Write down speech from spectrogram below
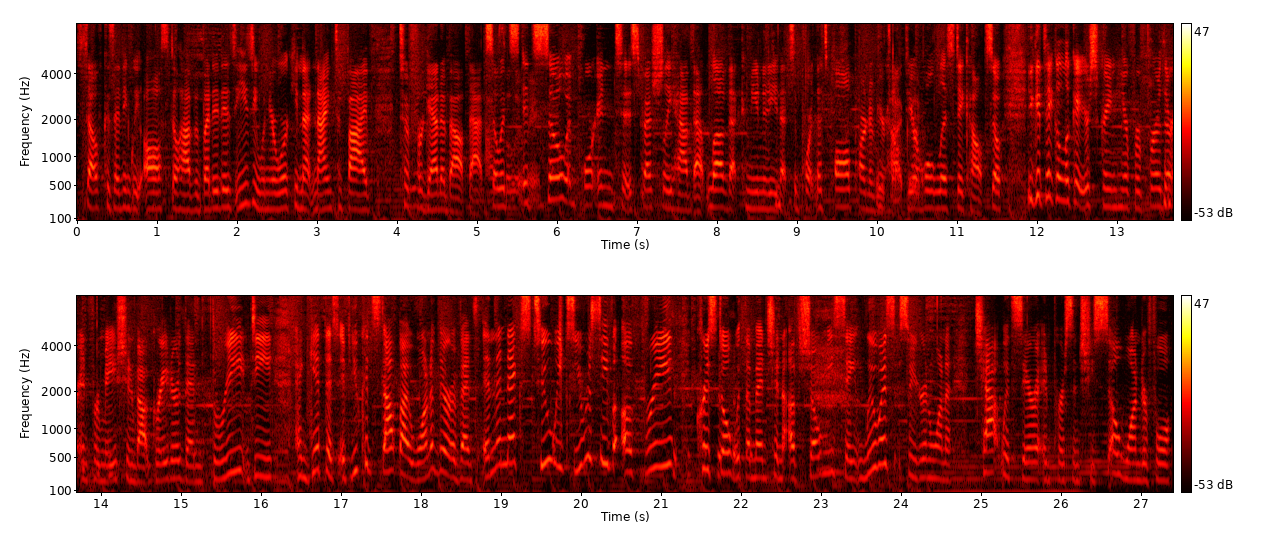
self, because I think we all still have it, but it is easy when you're working that nine to five to forget about that. So it's it's so important to especially have that love, that community, that support. That's all part of your exactly. health, your holistic health. So you can take a look at your screen here for further information about greater than 3D. And get this, if you could stop by one of their events in the next two weeks, you receive a free crystal with the mention of Show Me St. Louis. So you're going to want to chat with Sarah in person. She's so wonderful.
